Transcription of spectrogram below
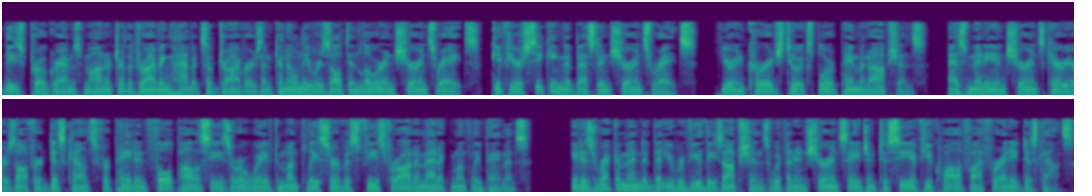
These programs monitor the driving habits of drivers and can only result in lower insurance rates. If you're seeking the best insurance rates, you're encouraged to explore payment options, as many insurance carriers offer discounts for paid-in-full policies or waived monthly service fees for automatic monthly payments. It is recommended that you review these options with an insurance agent to see if you qualify for any discounts.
